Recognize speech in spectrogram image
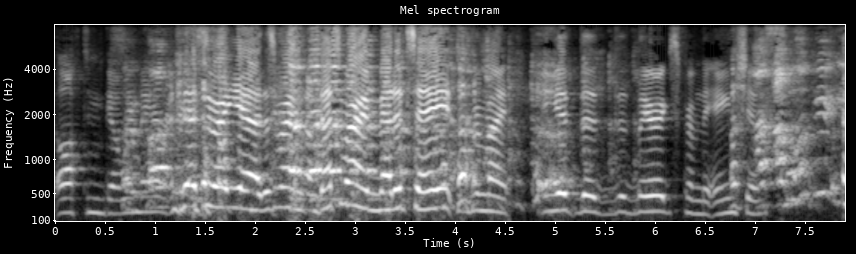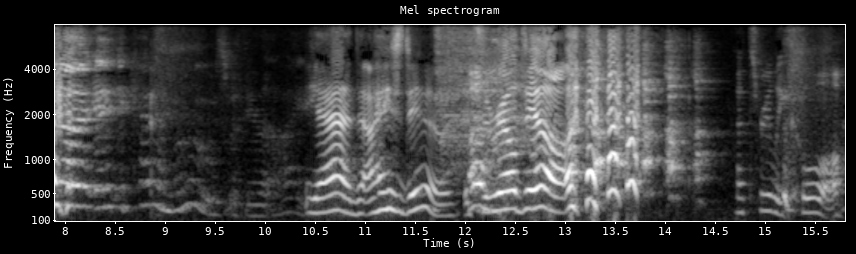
often go So in there? And, That's right. yeah, that's where I, that's where I meditate for my and get the, the lyrics from the ancients. I, I'm looking, you know, it, it kind of moves with you, the eyes. Yeah, the eyes do. It's oh. the real deal. That's really cool.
